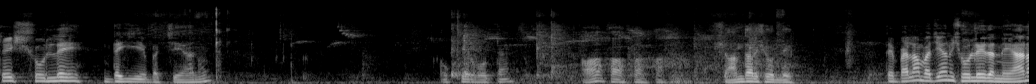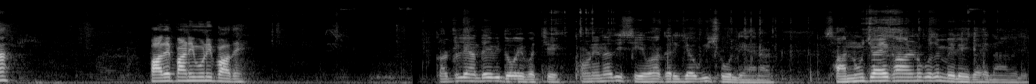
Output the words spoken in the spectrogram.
ਤੇ ਛੋਲੇ ਦਈਏ ਬੱਚਿਆਂ ਨੂੰ। ਓਕੇ ਰਿਪੋਰਟਾਂ ਆ ਹਾ ਹਾ ਹਾ। ਸ਼ਾਨਦਾਰ ਛੋਲੇ। ਤੇ ਪਹਿਲਾਂ ਬੱਚਿਆਂ ਨੂੰ ਛੋਲੇ ਦਿੰਨੇ ਆ ਨਾ। ਪਾ ਦੇ ਪਾਣੀ ਪੂਣੀ ਪਾ ਦੇ। ਕੱਢ ਲਿਆਂਦੇ ਵੀ ਦੋਏ ਬੱਚੇ। ਹੁਣ ਇਹਨਾਂ ਦੀ ਸੇਵਾ ਕਰੀ ਜਾਊਗੀ ਛੋਲਿਆਂ ਨਾਲ। ਸਾਨੂੰ ਚਾਹੇ ਖਾਣ ਨੂੰ ਕੁਝ ਮਿਲੇ ਚਾਹੇ ਨਾ ਮਿਲੇ।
